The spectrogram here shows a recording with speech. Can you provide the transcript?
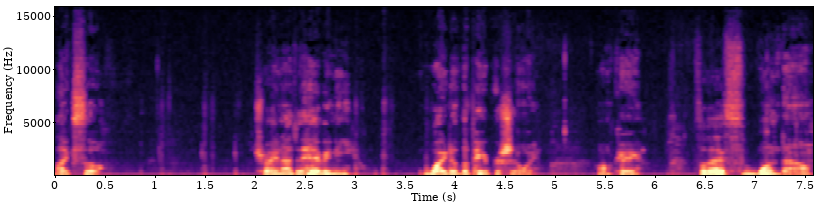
like so. Try not to have any white of the paper showing. Okay. So that's one down.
